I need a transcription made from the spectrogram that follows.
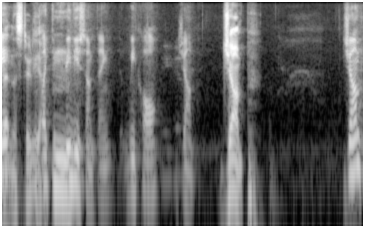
that in the studio. I'd like to Hmm. preview something that we call Jump. Jump. Jump.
